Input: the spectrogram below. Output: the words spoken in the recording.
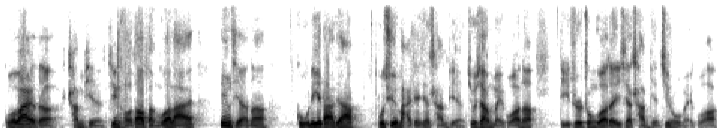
国外的产品进口到本国来。并且呢，鼓励大家不去买这些产品，就像美国呢抵制中国的一些产品进入美国，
